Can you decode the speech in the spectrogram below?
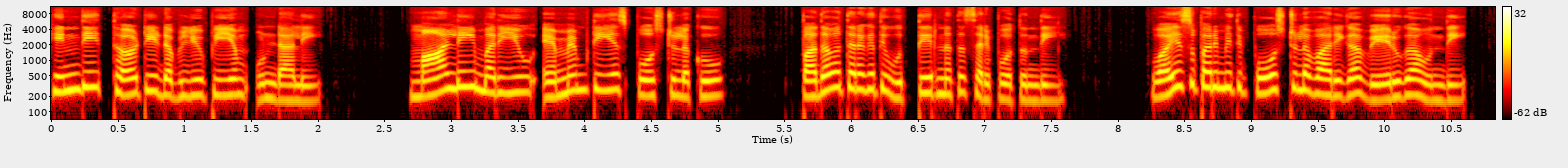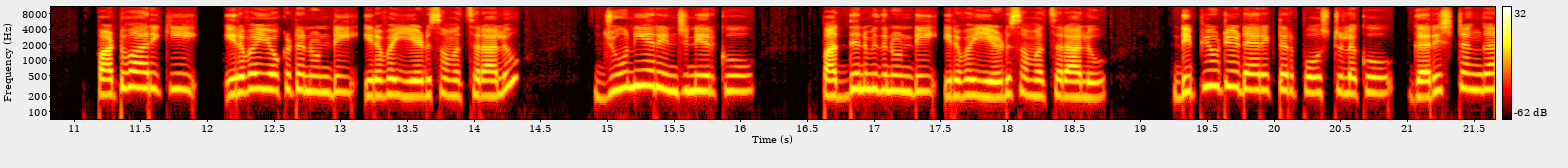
Hindi thirty WPM ఉండాలి. మాళీ మరియు ఎంఎంటీఎస్ పోస్టులకు పదవ తరగతి ఉత్తీర్ణత సరిపోతుంది. వయసు పరిమితి పోస్టుల వారీగా వేరుగా ఉంది. పటువారికి ఇరవై ఒకటి నుండి ఇరవై ఏడు సంవత్సరాలు జూనియర్ ఇంజనీర్కు పద్దెనిమిది నుండి ఇరవై ఏడు సంవత్సరాలు డిప్యూటీ డైరెక్టర్ పోస్టులకు గరిష్టంగా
